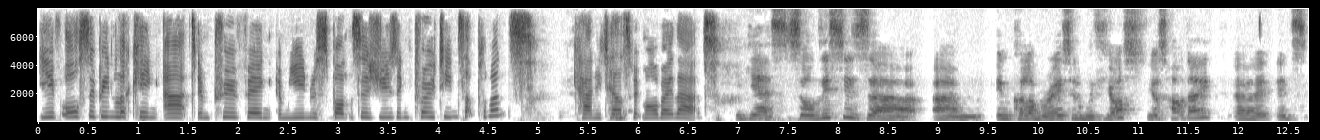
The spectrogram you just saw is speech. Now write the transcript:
you've also been looking at improving immune responses using protein supplements. Can you tell us a bit more about that? Yes. So this is uh, um, in collaboration with Jos Jos Houdijk. Uh, it's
